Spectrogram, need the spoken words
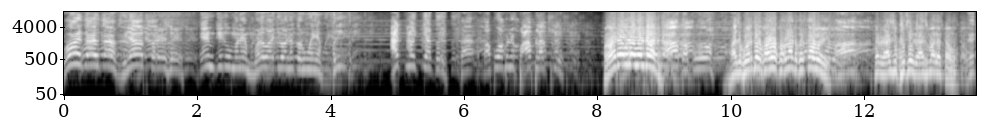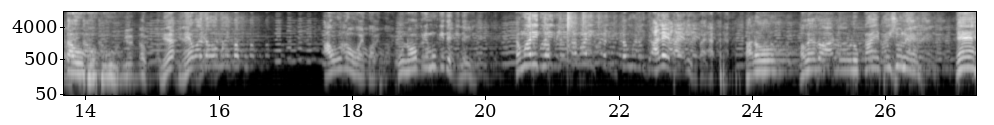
કોઈ દેવતા વિલાપ કરે છે. એમ કીધું મને મળવા જો નકર હું અહીંયા ફરી આત્મહત્યા કરી. બાપુ આપણે પાપ લાગશે. અરે અરે વરદાન. હા બાપુ. આજ ગુરુદેવ ગાળો કકડાટ કરતા હોય. હા. ત્યારે રાજી ખુશી રાજમાં લેતા હો લેતા આવું બાપુ. લે- લેવા જવામાં બાપુ. આવું ન હોય બાપુ. હું નોકરી મૂકી દે નહીં. તમારી નોકરી તમારી તમારી જ. હાલે હવે તો આડું કાંઈ પૂછ્યું ને હે?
